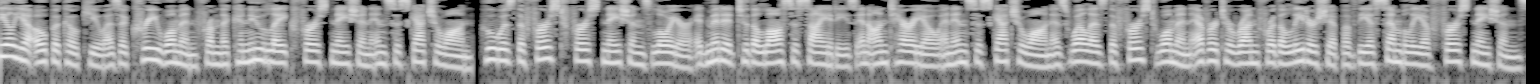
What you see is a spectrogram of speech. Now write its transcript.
Delia Opekokew is a Cree woman from the Canoe Lake First Nation in Saskatchewan, who was the first First Nations lawyer admitted to the law societies in Ontario and in Saskatchewan as well as the first woman ever to run for the leadership of the Assembly of First Nations.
